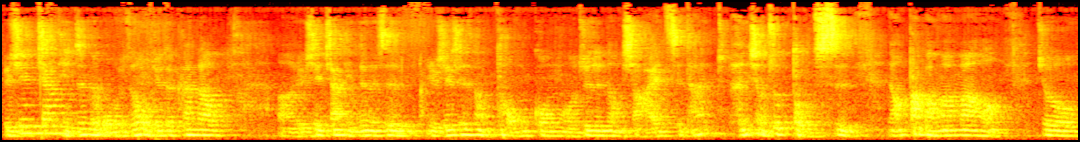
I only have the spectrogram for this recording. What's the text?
有些家庭真的，我有时候我觉得看到啊、有些家庭真的是，有些是那种童工哦，就是那种小孩子，他很小就懂事，然后爸爸妈妈吼就。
